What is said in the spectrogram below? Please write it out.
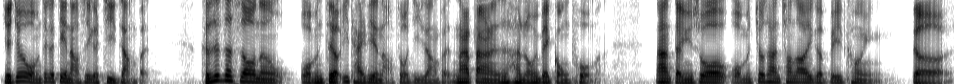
也就是我们这个电脑是一个记账本。可是这时候呢，我们只有一台电脑做记账本，那当然是很容易被攻破嘛。那等于说，我们就算创造一个 Bitcoin 的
